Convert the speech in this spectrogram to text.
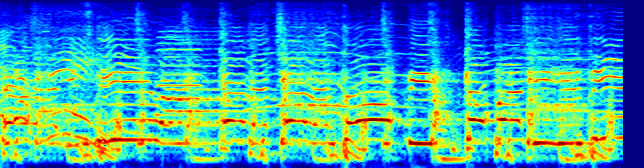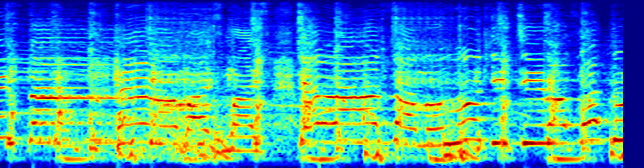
Ela desfila Ela é ela é top Capa de revista. Ela mais mais Ela arrasa no look Tira foto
